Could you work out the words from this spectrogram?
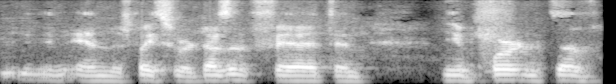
and there's a place where it doesn't fit, and the importance of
